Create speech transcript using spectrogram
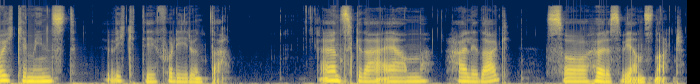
og ikke minst viktig for de rundt deg. Jeg ønsker deg en herlig dag, så høres vi igjen snart.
